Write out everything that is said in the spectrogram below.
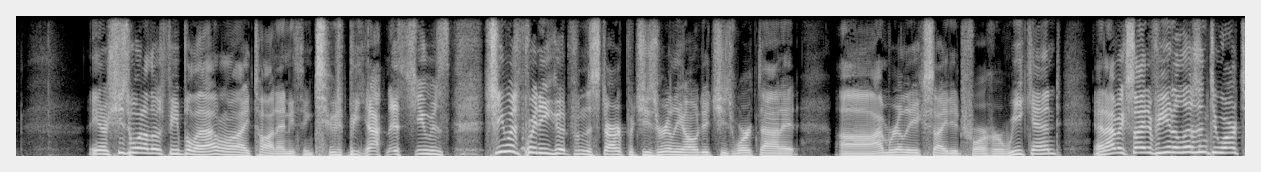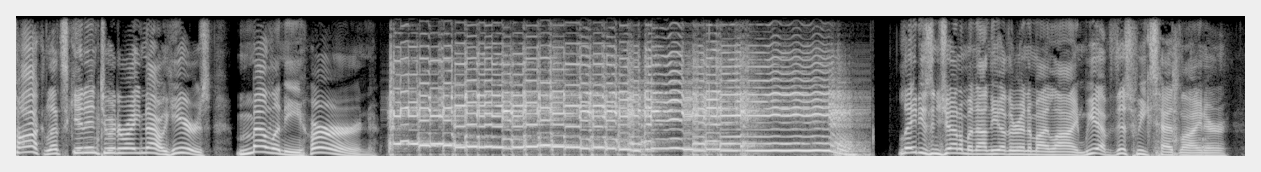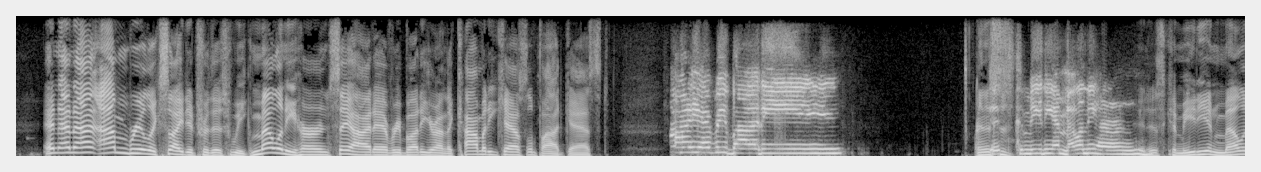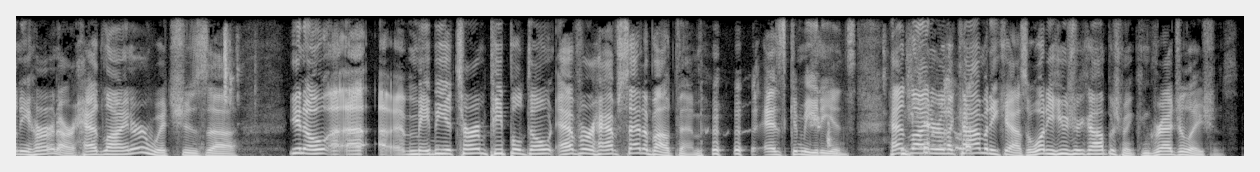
you know, she's one of those people that I don't know I taught anything to, to be honest. She was she was pretty good from the start, but she's really honed it. She's worked on it. Uh, I'm really excited for her weekend, and I'm excited for you to listen to our talk. Let's get into it right now. Here's Melanie Hearn. Ladies and gentlemen, on the other end of my line, we have this week's headliner. And and I, am real excited for this week. Melanie Hearn, say hi to everybody. You're on the Comedy Castle podcast. Hi, everybody. And this it's is comedian Melanie Hearn. It is comedian Melanie Hearn, our headliner, which is, uh, you know, uh, uh, uh maybe a term people don't ever have said about them as comedians. Headliner of the Comedy Castle. What a huge accomplishment. Congratulations.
